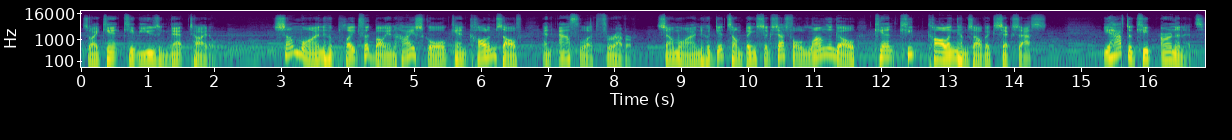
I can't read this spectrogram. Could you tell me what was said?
so I can't keep using that title. Someone who played football in high school can't call himself an athlete forever. Someone who did something successful long ago can't keep calling himself a success. You have to keep earning it.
